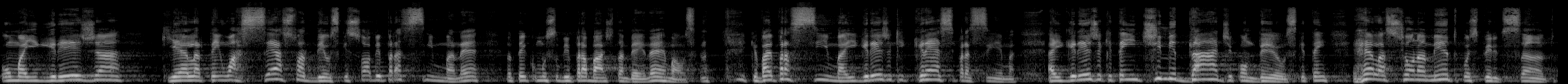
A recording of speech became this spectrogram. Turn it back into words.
uma igreja que ela tem o acesso a Deus, que sobe para cima, né? Não tem como subir para baixo também, né, irmãos? Que vai para cima, a igreja que cresce para cima, a igreja que tem intimidade com Deus, que tem relacionamento com o Espírito Santo,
